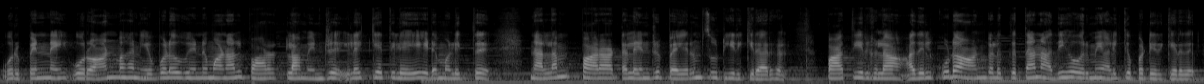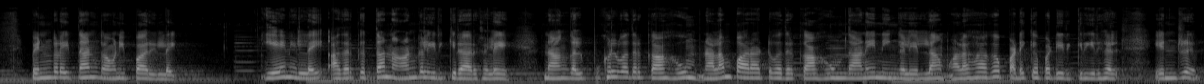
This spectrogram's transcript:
ஒரு பெண்ணை ஒரு ஆண்மகன் எவ்வளவு வேண்டுமானால் பாராட்டலாம் என்று இலக்கியத்திலேயே இடமளித்து நலம் பாராட்டல் என்று பெயரும் சூட்டியிருக்கிறார்கள். பார்த்தீர்களா? அதில் கூட ஆண்களுக்குத்தான் அதிக உரிமை அளிக்கப்பட்டிருக்கிறது. பெண்களைத்தான் கவனிப்பார் இல்லை. ஏன் இல்லை? அதற்குத்தான் ஆண்கள் இருக்கிறார்களே. நாங்கள் புகழ்வதற்காகவும் நலம் பாராட்டுவதற்காகவும் தானே நீங்கள் எல்லாம் அழகாக படைக்கப்பட்டிருக்கிறீர்கள் என்று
